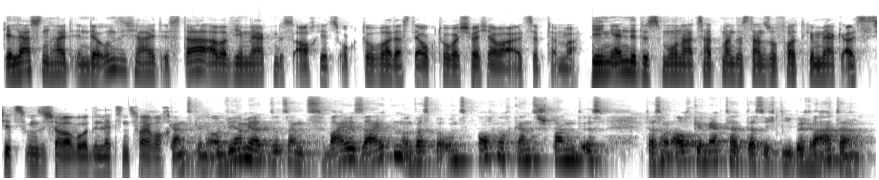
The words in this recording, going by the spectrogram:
Gelassenheit in der Unsicherheit ist da, aber wir merken das auch jetzt Oktober, dass der Oktober schwächer war als September. Gegen Ende des Monats hat man das dann sofort gemerkt, als es jetzt unsicherer wurde in den letzten zwei Wochen. Ganz genau. Und wir haben ja sozusagen zwei Seiten und was bei uns auch noch ganz spannend ist, dass man auch gemerkt hat, dass sich die Berater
